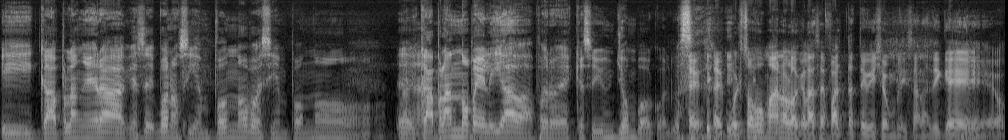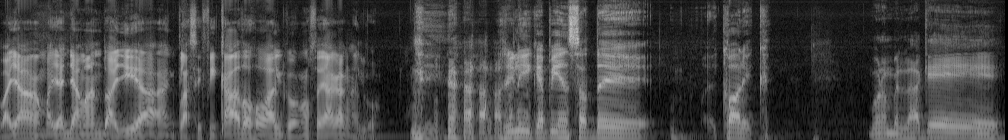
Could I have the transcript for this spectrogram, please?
y Kaplan era, qué sé, bueno, Cien Pong no, porque Cien Pong no, eh. Kaplan no peleaba, pero es que soy un John Buck o algo así. Recursos humanos lo que le hace falta a Activision Blizzard. Así que vayan, vayan llamando allí a, a clasificados o algo, no sé, hagan algo. Really, ¿qué piensas de Kotick? Bueno, en verdad que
